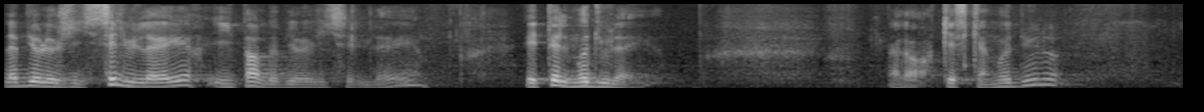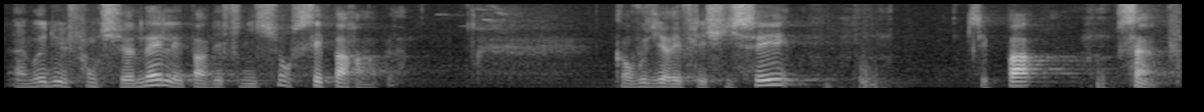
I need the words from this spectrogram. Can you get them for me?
la biologie cellulaire, il parle de biologie cellulaire, est-elle modulaire? Alors, qu'est-ce qu'un module? Un module fonctionnel est par définition séparable quand vous y réfléchissez, ce n'est pas simple.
